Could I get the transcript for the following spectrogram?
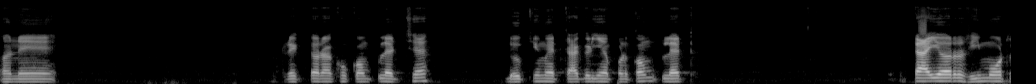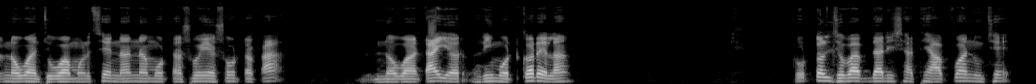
અને ટ્રેક્ટર આખું કમ્પ્લેટ છે. ડોક્યુમેન્ટ કાગળિયા પણ કમ્પ્લેટ ટાયર રિમોટ નવા જોવા મળશે. નાના મોટા સો એ સો ટકા નવા ટાયર રિમોટ કરેલા. ટોટલ જવાબદારી સાથે આપવાનું છે.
